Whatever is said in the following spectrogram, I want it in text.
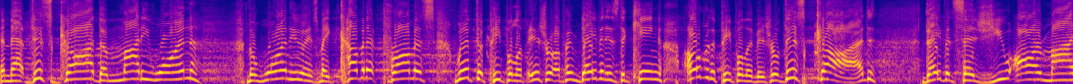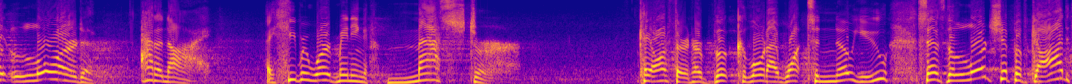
and that this God, the mighty one, the one who has made covenant promise with the people of Israel, of whom David is the king over the people of Israel, this God, David says, You are my Lord, Adonai, a Hebrew word meaning master. Kay Arthur, in her book, Lord, I Want to Know You, says the lordship of God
